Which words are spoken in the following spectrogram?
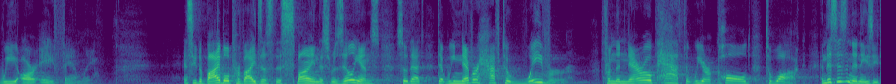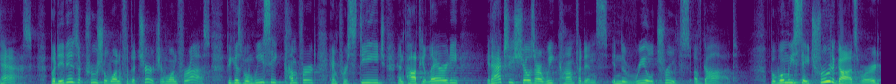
we are a family. And see, the Bible provides us this spine, this resilience, so that, that we never have to waver from the narrow path that we are called to walk. And this isn't an easy task, but it is a crucial one for the church and one for us. Because when we seek comfort and prestige and popularity, it actually shows our weak confidence in the real truths of God. But when we stay true to God's word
